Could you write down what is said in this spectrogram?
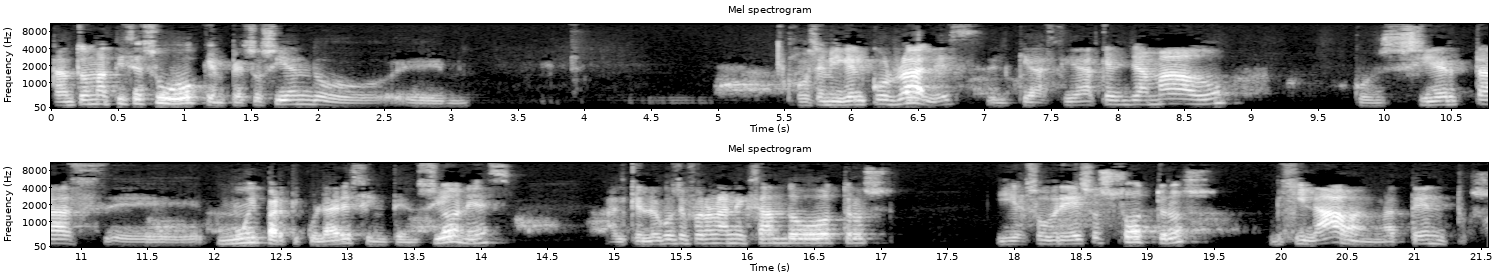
tantos matices hubo que empezó siendo eh, José Miguel Corrales el que hacía aquel llamado con ciertas eh, muy particulares intenciones, al que luego se fueron anexando otros, y sobre esos otros vigilaban atentos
